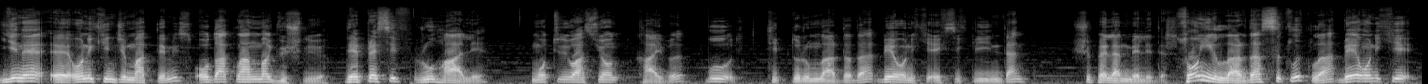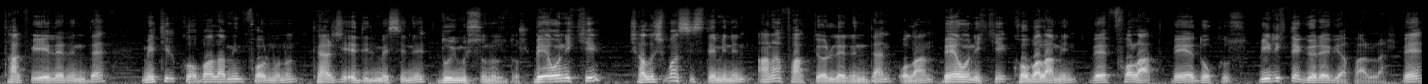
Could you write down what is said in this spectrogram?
Yine 12. maddemiz odaklanma güçlüğü. Depresif ruh hali, motivasyon kaybı bu tip durumlarda da B12 eksikliğinden şüphelenmelidir. Son yıllarda sıklıkla B12 takviyelerinde metilkobalamin formunun tercih edilmesini duymuşsunuzdur. B12 çalışma sisteminin ana faktörlerinden olan B12, kobalamin ve folat B9 birlikte görev yaparlar ve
